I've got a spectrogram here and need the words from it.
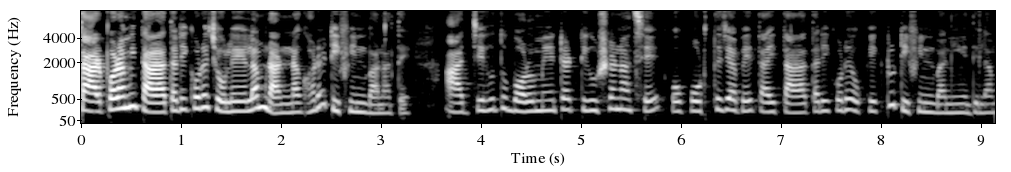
তারপর আমি তাড়াতাড়ি করে চলে এলাম রান্নাঘরে টিফিন বানাতে। আজ যেহেতু বড় মেয়েটার টিউশন আছে, ও পড়তে যাবে, তাই তাড়াতাড়ি করে ওকে একটু টিফিন বানিয়ে দিলাম।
